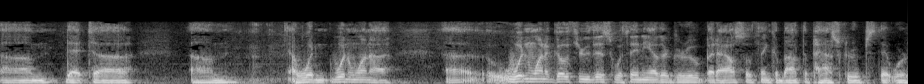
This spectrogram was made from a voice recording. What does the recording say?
um, that uh, um, I wouldn't wouldn't want to. Uh, wouldn't want to go through this with any other group, but I also think about the past groups that were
